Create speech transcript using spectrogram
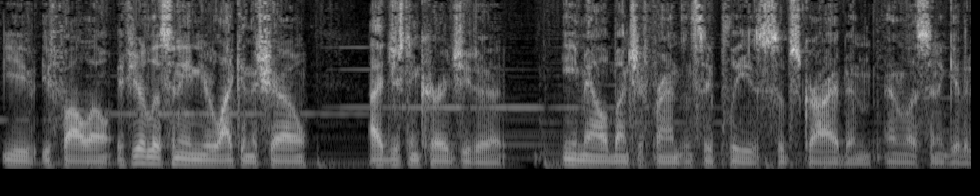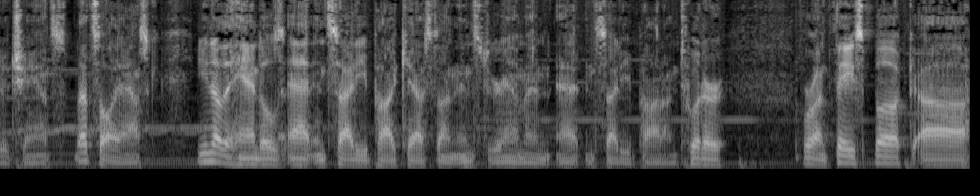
you, you follow. If you're listening and you're liking the show, I just encourage you to email a bunch of friends and say, please subscribe and, and listen and give it a chance. That's all I ask. You know the handles at Inside You Podcast on Instagram and at Inside You Pod on Twitter. We're on Facebook, uh,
